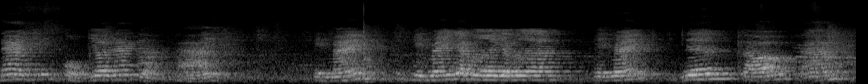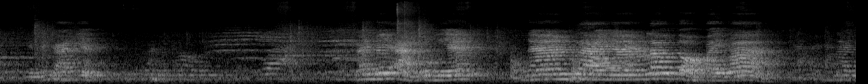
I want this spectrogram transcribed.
หน้า26ย่อหน้าเกือบท้าย เห็นไหม เห็นไหมอย่าเมืออย่าเมือเห็นไหมหนึ่งสองสามเห็นไหมคะเนี่ยไม่ไม่อ่านตรงเนี้ยนางพลายน้ำเล่าต่อไปว่าหน้า26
